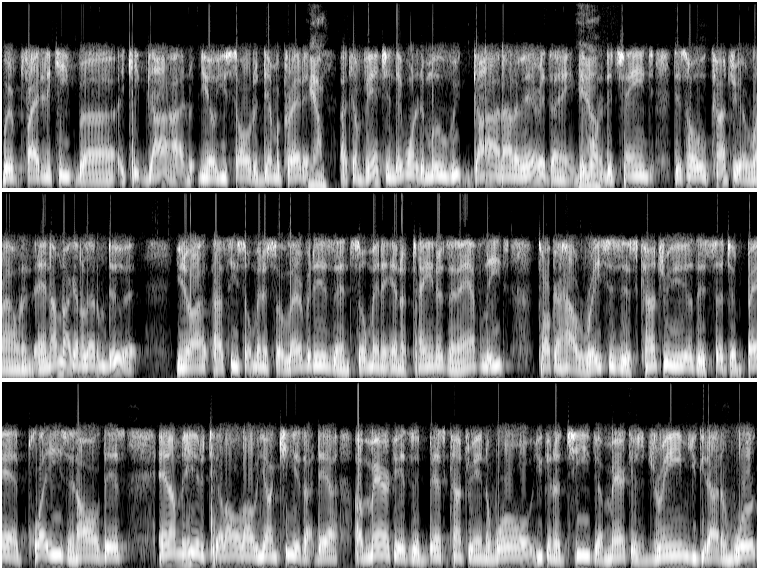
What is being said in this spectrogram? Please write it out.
We're fighting to keep uh, keep God. You know, you saw the Democratic yeah. uh, convention. They wanted to move God out of everything. They yeah. wanted to change this whole country around, and, and I'm not going to let them do it. You know, I, I see so many celebrities and so many entertainers and athletes talking how racist this country is. It's such a bad place and all this. And I'm here to tell all our young kids out there, America is the best country in the world. You can achieve America's dream. You get out and work.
